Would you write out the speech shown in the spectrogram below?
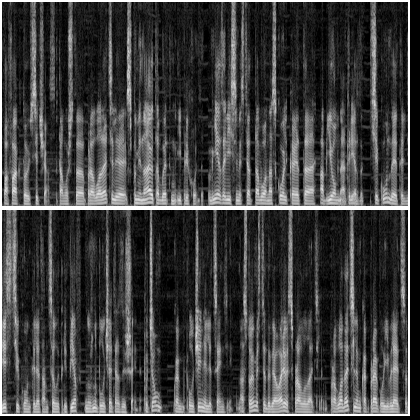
По факту сейчас. Потому что правообладатели вспоминают об этом и приходят. Вне зависимости от того, насколько это объемный отрезок, секунда это 10 секунд или там целый припев, нужно получать разрешение путем как бы, получения лицензии. На стоимости договариваясь с правообладателем. Правообладателем, как правило, является,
